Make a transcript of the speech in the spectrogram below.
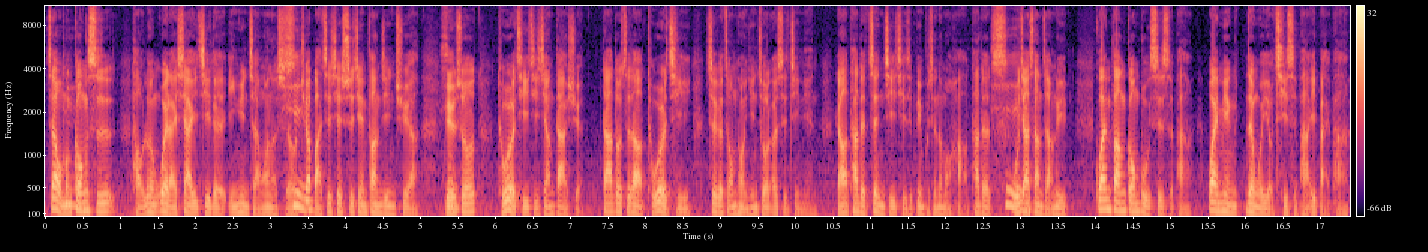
在我们公司讨论未来下一季的营运展望的时候，就要把这些事件放进去啊。比如说，土耳其即将大选，大家都知道，土耳其这个总统已经做了二十几年，然后他的政绩其实并不是那么好，他的物价上涨率，官方公布四十趴。外面认为有七十趴、一百趴，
